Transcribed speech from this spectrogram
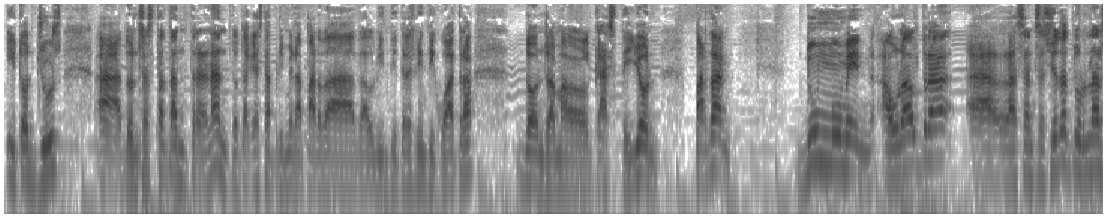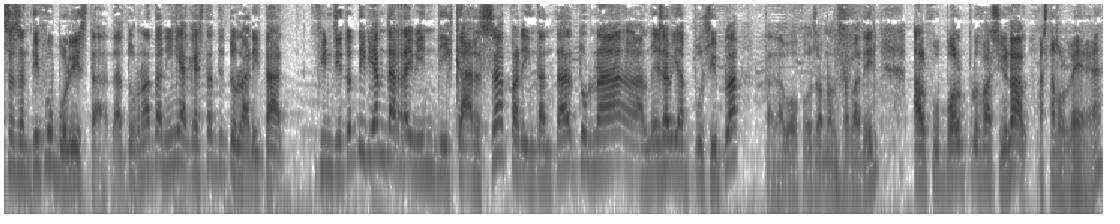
i tot just eh, doncs ha estat entrenant tota aquesta primera part de, del 23-24 doncs amb el Castellón. Per tant, d'un moment a un altre, eh, la sensació de tornar-se a sentir futbolista, de tornar a tenir aquesta titularitat, fins i tot diríem de reivindicar-se per intentar tornar el més aviat possible, tant de bo fos amb el Sabadell, al futbol professional. Va estar molt bé, eh?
